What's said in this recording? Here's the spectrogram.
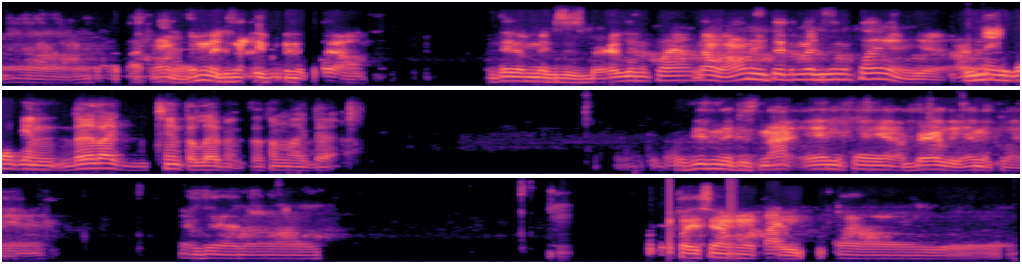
Uh, I don't, them niggas not even in the playoffs. I think them niggas is barely in the playoffs. No, I don't even think them niggas in the play-in yet. Are them niggas like in they're like tenth, eleventh, or something like that. If these niggas not in the play-in, or barely in the play-in, and then um, replace him with like uh,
